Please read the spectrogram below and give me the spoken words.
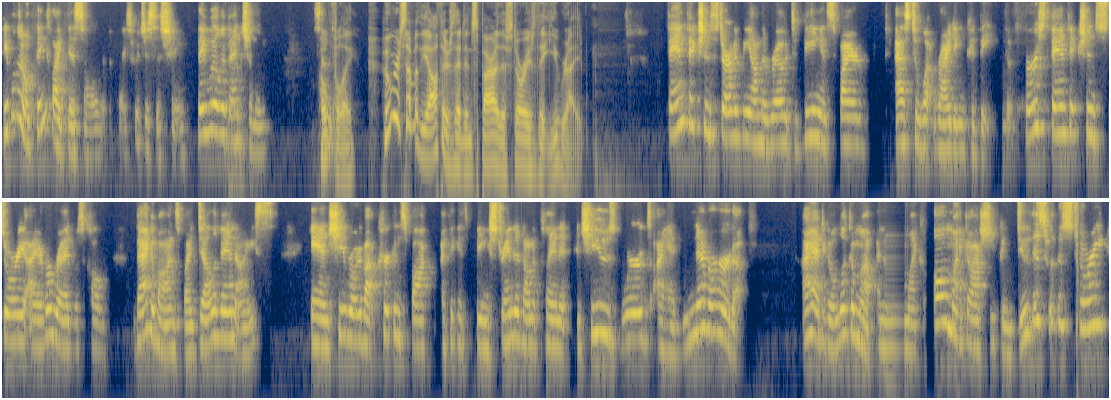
People don't think like this all over the place, which is a shame. They will eventually. Hopefully. Who are some of the authors that inspire the stories that you write? Fan fiction started me on the road to being inspired as to what writing could be. The first fan fiction story I ever read was called Vagabonds by Della Van Hise. And she wrote about Kirk and Spock, I think it's being stranded on a planet. And she used words I had never heard of. I had to go look them up. And I'm like, oh my gosh, you can do this with a story.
